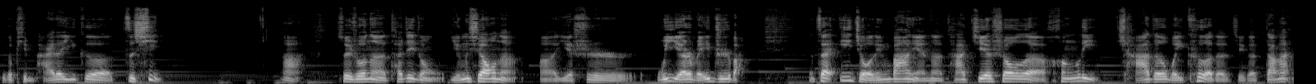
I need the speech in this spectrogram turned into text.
这个品牌的一个自信。啊，所以说呢，他这种营销呢，啊，也是无意而为之吧。在一九零八年呢，他接收了亨利·查德维克的这个档案。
